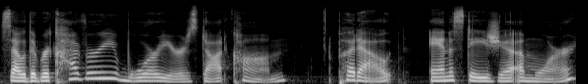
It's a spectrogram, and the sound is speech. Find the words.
So the recoverywarriors.com put out Anastasia Amour,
